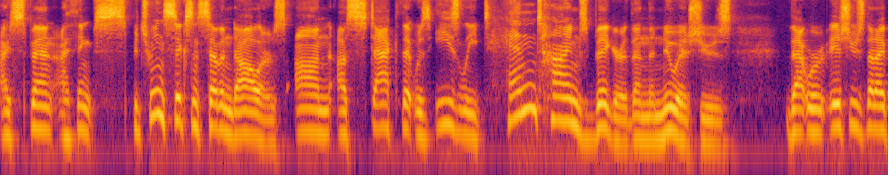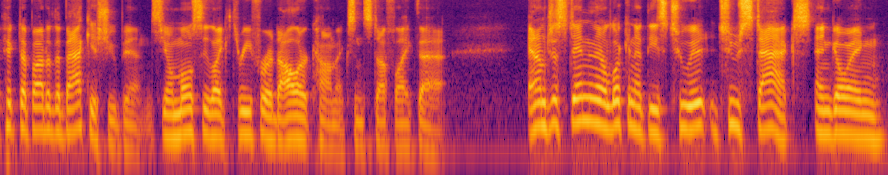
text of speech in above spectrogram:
I spent I think between six and seven dollars on a stack that was easily ten times bigger than the new issues. That were issues that I picked up out of the back issue bins, you know, mostly like three for a dollar comics and stuff like that and I'm just standing there looking at these two two stacks and going,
